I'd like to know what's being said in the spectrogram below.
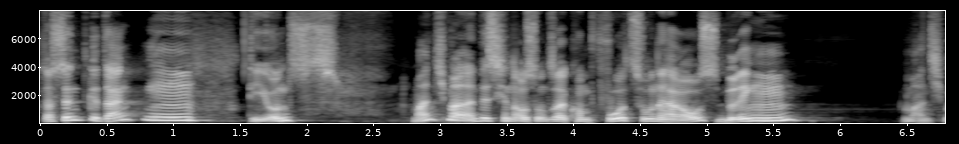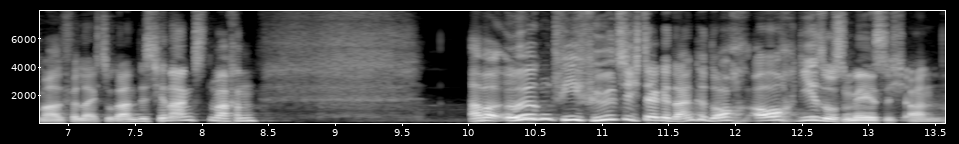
Das sind Gedanken, die uns manchmal ein bisschen aus unserer Komfortzone herausbringen, manchmal vielleicht sogar ein bisschen Angst machen. Aber irgendwie fühlt sich der Gedanke doch auch Jesusmäßig an.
